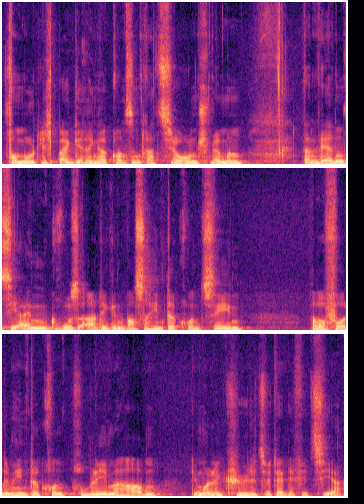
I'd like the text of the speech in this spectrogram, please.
vermutlich bei geringer Konzentration schwimmen, dann werden Sie einen großartigen Wasserhintergrund sehen, aber vor dem Hintergrund Probleme haben, die Moleküle zu identifizieren.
